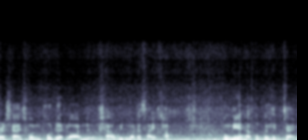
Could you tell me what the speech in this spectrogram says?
ประชาชนผู้เดือดร้อนหรือชาววินมอเตอร์ไซค์ครับ ตรงนี้ครับผมก็เห็นใจมาก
